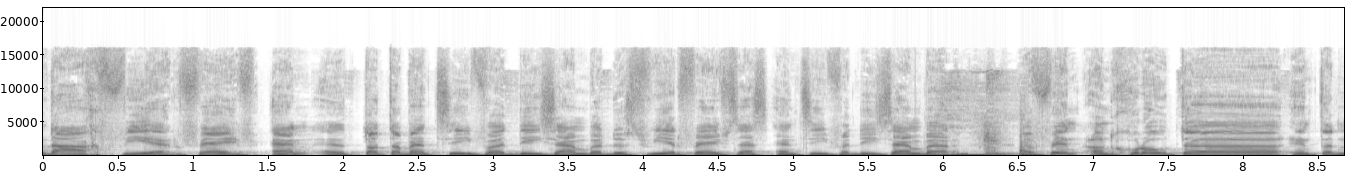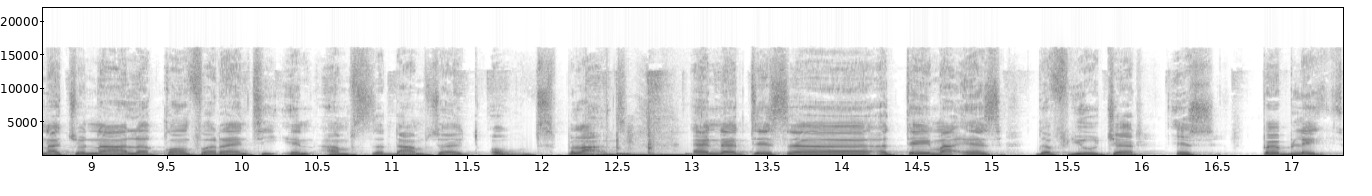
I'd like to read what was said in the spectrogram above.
Vandaag 4, 5 en uh, tot en met 7 december, dus 4, 5, 6 en 7 december, uh, vindt een grote uh, internationale conferentie in Amsterdam Zuidoost plaats. En het, is, het thema is The Future is Public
